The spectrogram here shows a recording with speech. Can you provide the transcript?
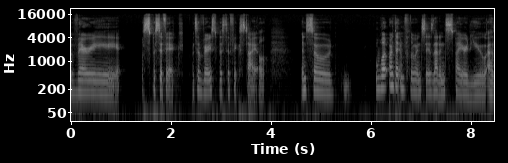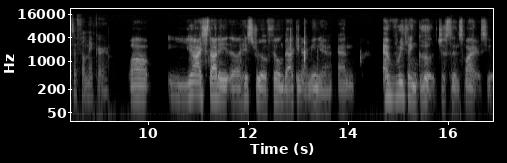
very specific. It's a very specific style. And so what are the influences that inspired you as a filmmaker? Well, yeah, I studied uh, history of film back in Armenia, and everything good just inspires you.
